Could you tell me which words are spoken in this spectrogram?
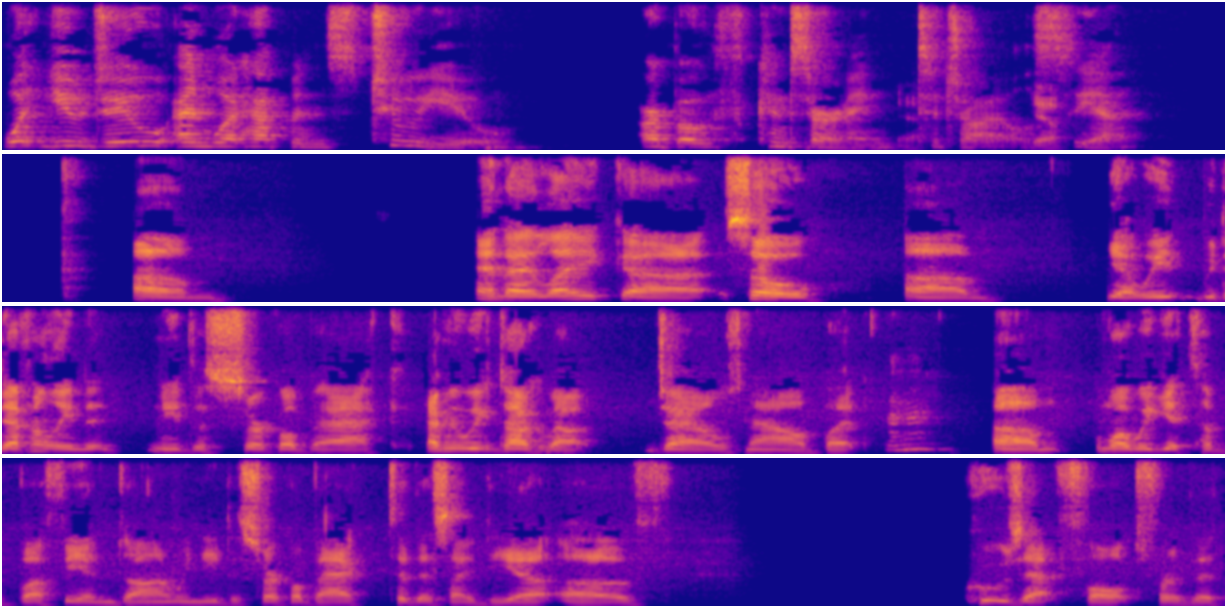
what you do, and what happens to you are both concerning Yeah. to Giles. Yeah. Yeah. Um, and I like uh, so. Um, yeah, we we definitely need to circle back. I mean, we can talk about Giles now, but Mhm. um, when we get to Buffy and Dawn, we need to circle back to this idea of who's at fault for the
